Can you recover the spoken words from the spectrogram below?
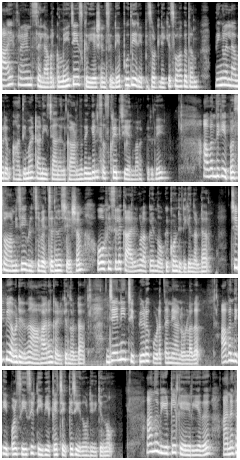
ഹായ് ഫ്രണ്ട്സ് എല്ലാവർക്കും മേജേസ് ക്രിയേഷൻസിന്റെ പുതിയൊരു എപ്പിസോഡിലേക്ക് സ്വാഗതം. നിങ്ങളെല്ലാവരും ആദ്യമായിട്ടാണ് ഈ ചാനൽ കാണുന്നതെങ്കിൽ സബ്സ്ക്രൈബ് ചെയ്യാൻ മറക്കരുതേ. അവന്തിക ഇപ്പോൾ സ്വാമിജിയെ വിളിച്ച് വെച്ചതിന് ശേഷം ഓഫീസിലെ കാര്യങ്ങളൊക്കെ നോക്കിക്കൊണ്ടിരിക്കുന്നുണ്ട്. ചിപ്പി അവിടെ ഇരുന്ന് ആഹാരം കഴിക്കുന്നുണ്ട്. ജെനി ചിപ്പിയുടെ കൂടെ തന്നെയാണുള്ളത് അവന്തിക ഇപ്പോൾ സി സി ടി വി ഒക്കെ ചെക്ക് ചെയ്തുകൊണ്ടിരിക്കുന്നു. അന്ന് വീട്ടിൽ കയറിയത് അനഘ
